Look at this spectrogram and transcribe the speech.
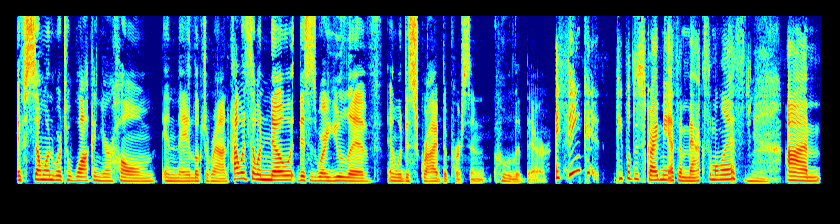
If someone were to walk in your home and they looked around, how would someone know this is where you live and would describe the person who lived there? I think people describe me as a maximalist. Um,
